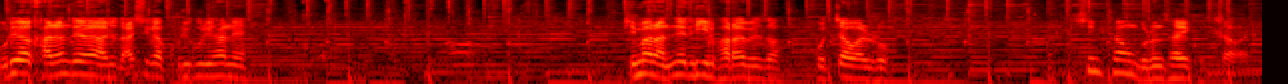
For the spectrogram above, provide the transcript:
우리가 가는 데는 아주 날씨가 구리구리하네. 비만 안 내리길 바라면서 곧자왈로 신평 무른 사이 곧자왈.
